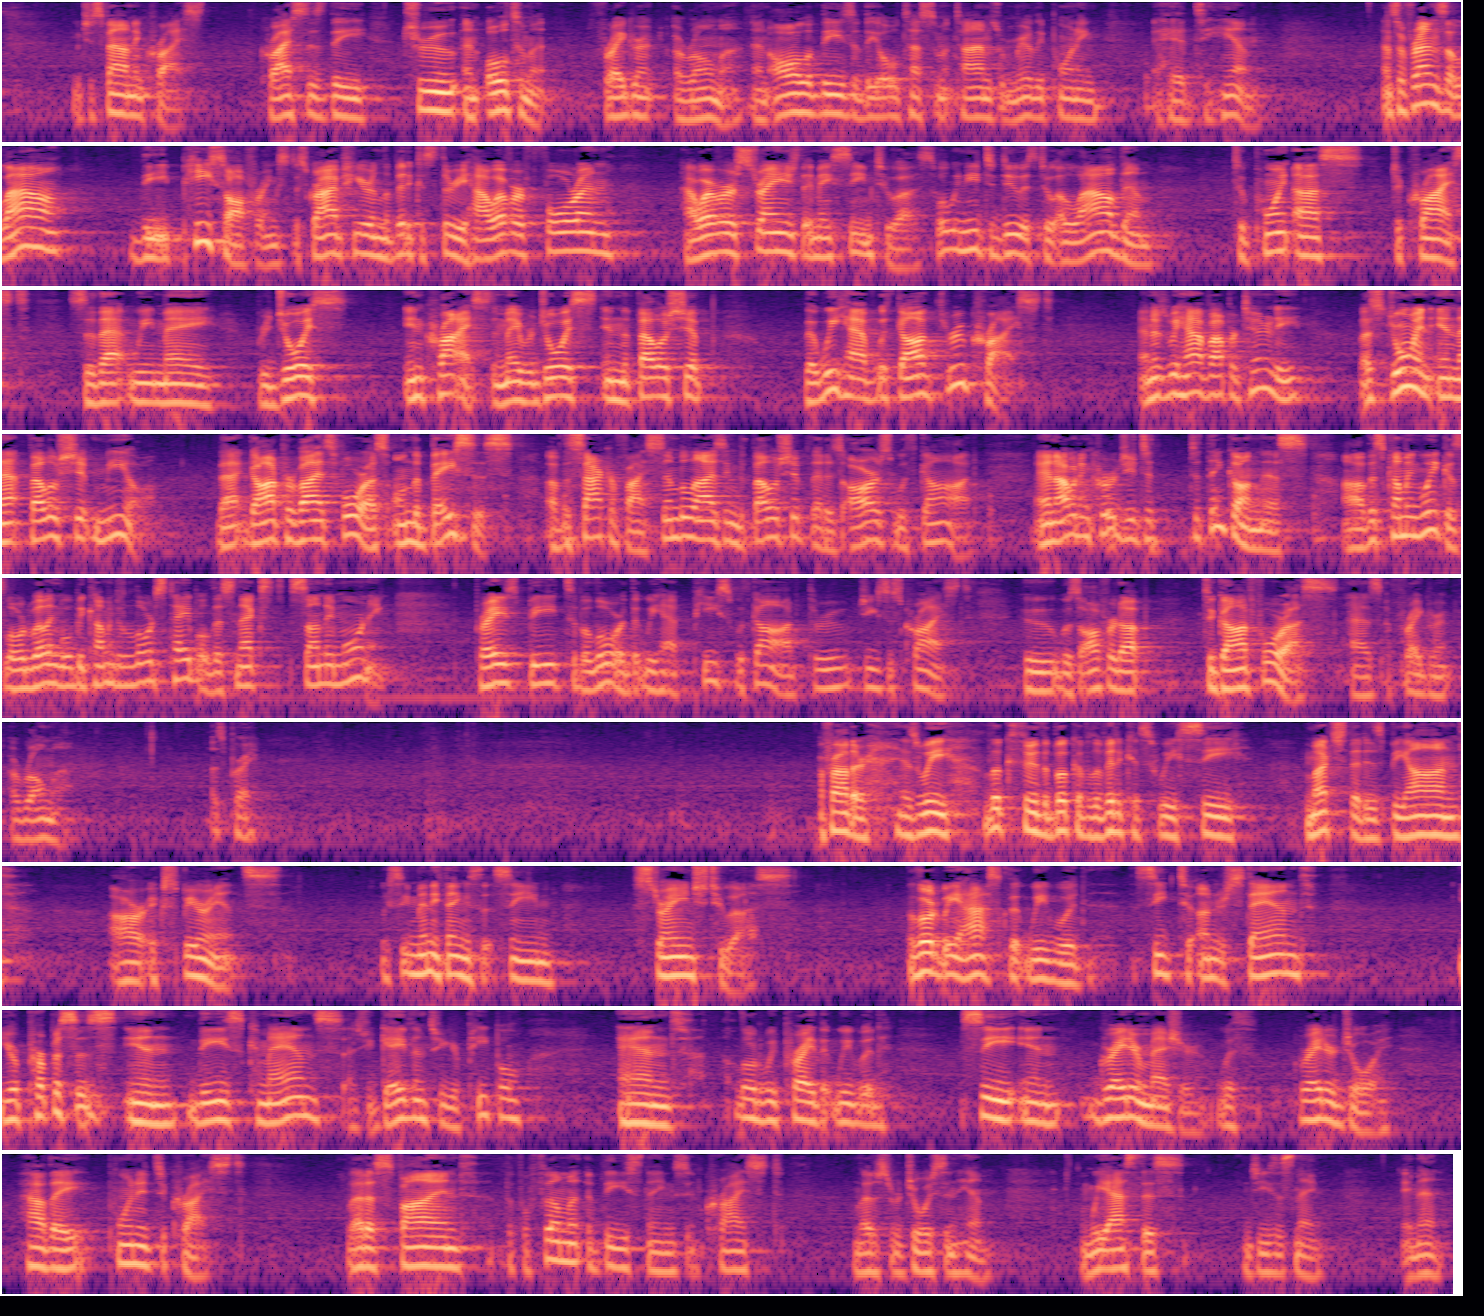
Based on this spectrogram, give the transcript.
which is found in Christ. Christ is the true and ultimate fragrant aroma, and all of these of the Old Testament times were merely pointing ahead to Him. And so, friends, allow the peace offerings described here in Leviticus 3, however foreign, however strange they may seem to us, what we need to do is to allow them to point us to Christ so that we may rejoice in Christ and may rejoice in the fellowship that we have with God through Christ. And as we have opportunity, let's join in that fellowship meal that God provides for us on the basis of the sacrifice, symbolizing the fellowship that is ours with God. And I would encourage you to, to think on this uh, this coming week, as Lord willing, we'll be coming to the Lord's table this next Sunday morning. Praise be to the Lord that we have peace with God through Jesus Christ who was offered up to God for us as a fragrant aroma. Let's pray. Our Father, as we look through the book of Leviticus, we see much that is beyond our experience. We see many things that seem strange to us. Lord, we ask that we would seek to understand your purposes in these commands as you gave them to your people. And Lord, we pray that we would see in greater measure, with greater joy, how they pointed to Christ. Let us find the fulfillment of these things in Christ. And let us rejoice in Him. And we ask this in Jesus' name. Amen.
